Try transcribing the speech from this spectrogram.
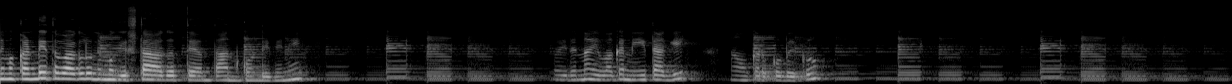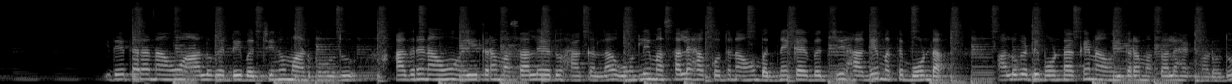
ನಿಮಗೆ ಖಂಡಿತವಾಗ್ಲೂ ನಿಮಗೆ ಇಷ್ಟ ಆಗುತ್ತೆ ಅಂತ ಅಂದ್ಕೊಂಡಿದ್ದೀನಿ ಸೊ ಇದನ್ನು ಇವಾಗ ನೀಟಾಗಿ ನಾವು ಕರ್ಕೋಬೇಕು. ಇದೇ ಥರ ನಾವು ಆಲೂಗಡ್ಡೆ ಬಜ್ಜಿನೂ ಮಾಡಬಹುದು ಆದರೆ ನಾವು ಈ ಥರ ಮಸಾಲೆ ಅದು ಹಾಕಲ್ಲ. ಓನ್ಲಿ ಮಸಾಲೆ ಹಾಕೋದು ನಾವು ಬದನೆಕಾಯಿ ಬಜ್ಜಿ ಹಾಗೆ ಮತ್ತು ಬೋಂಡ. ಆಲೂಗಡ್ಡೆ ಬೋಂಡಕ್ಕೆ ನಾವು ಈ ಥರ ಮಸಾಲೆ ಹಾಕಿ ಮಾಡೋದು.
